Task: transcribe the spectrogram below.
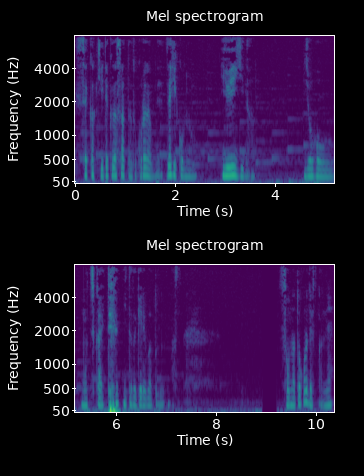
せっかく聞いてくださったところなので、ぜひこの有意義な情報を持ち帰っていただければと思います。そんなところですかね。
